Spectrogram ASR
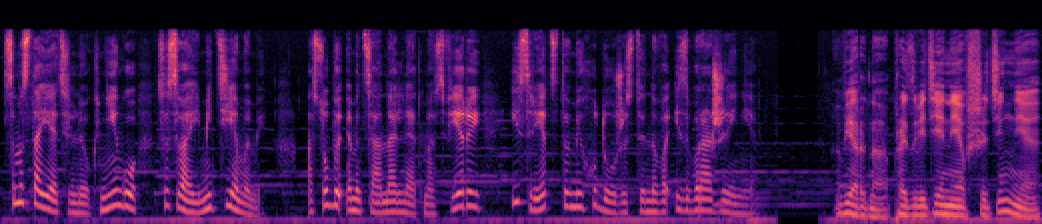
самостоятельную книгу со своими темами, особой эмоциональной атмосферой и средствами художественного изображения. Верно, произведение в Шидине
